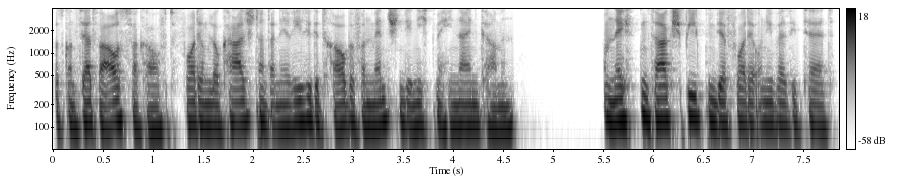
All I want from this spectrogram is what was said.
Das Konzert war ausverkauft, vor dem Lokal stand eine riesige Traube von Menschen, die nicht mehr hineinkamen. Am nächsten Tag spielten wir vor der Universität.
